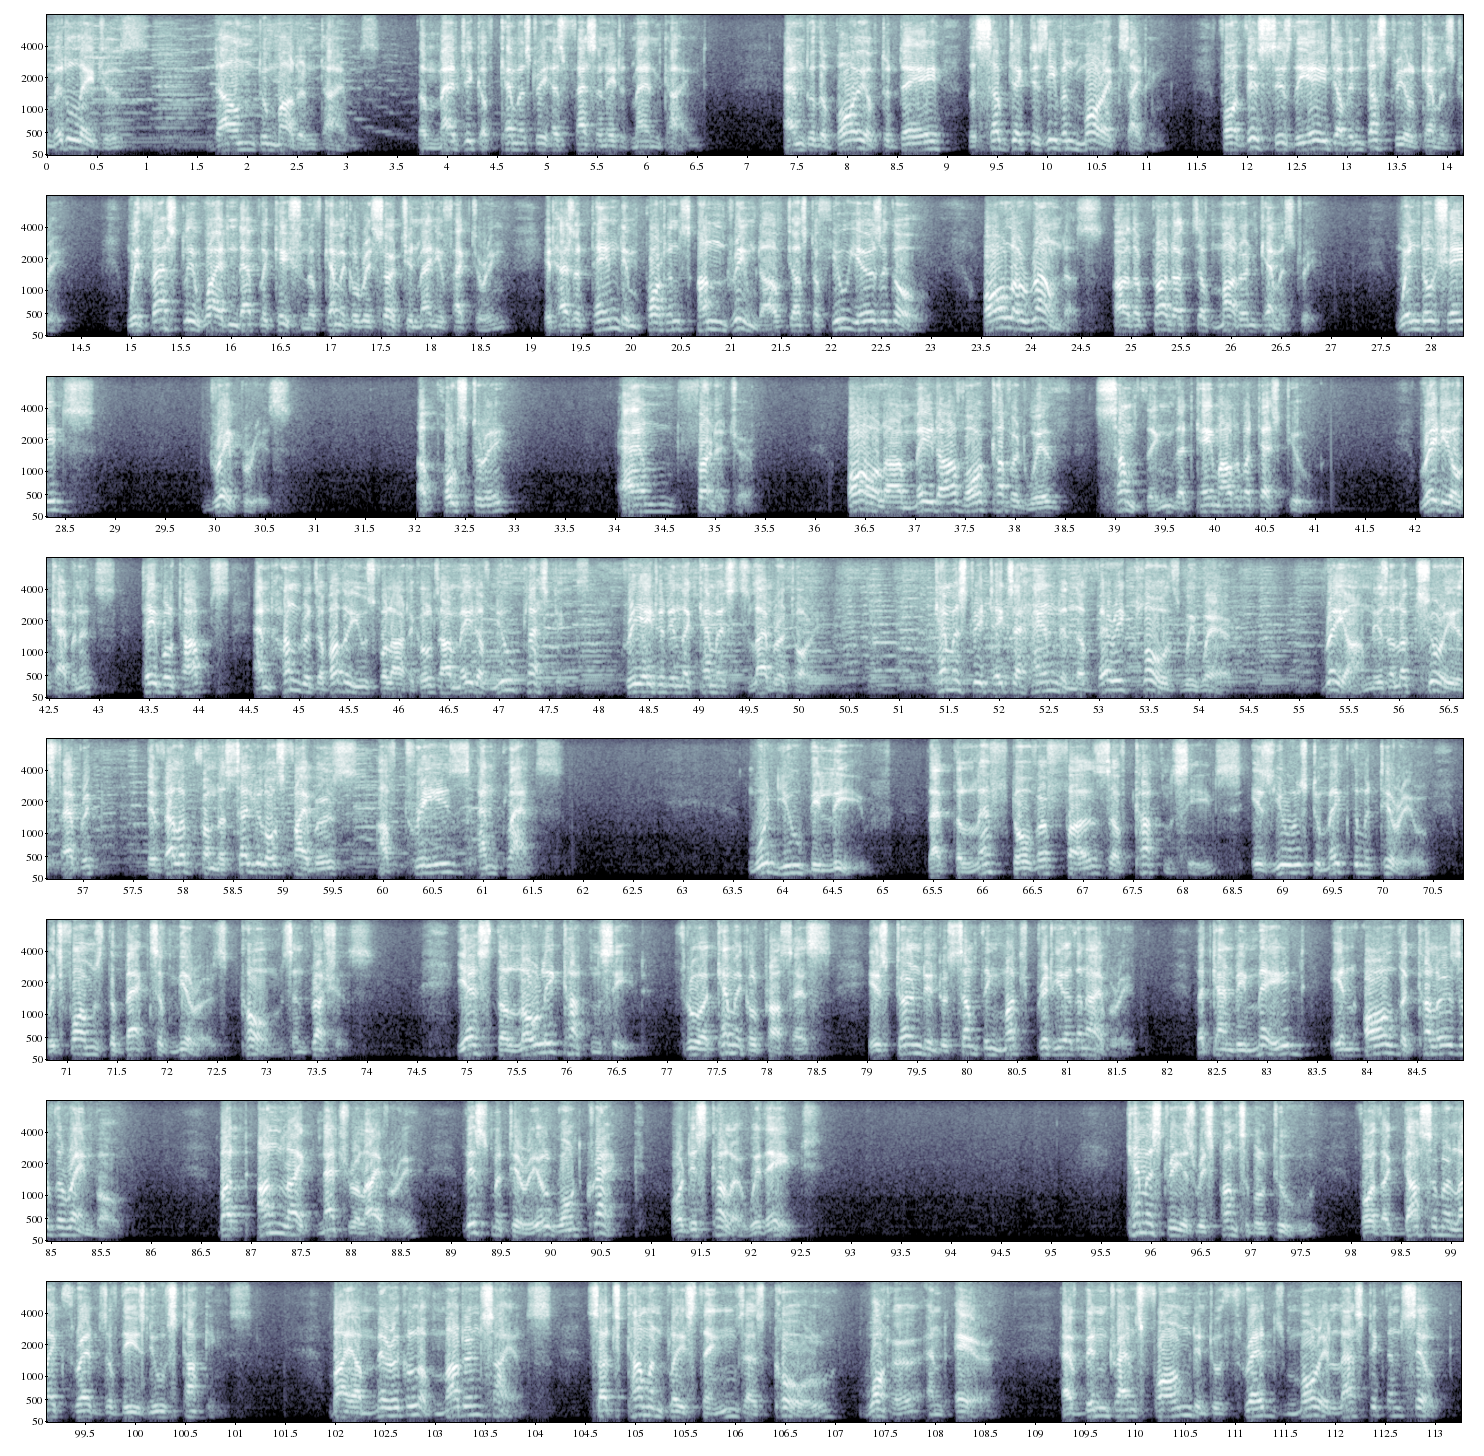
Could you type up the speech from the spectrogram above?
Middle Ages down to modern times, the magic of chemistry has fascinated mankind. And to the boy of today, the subject is even more exciting. For this is the age of industrial chemistry. With vastly widened application of chemical research in manufacturing, it has attained importance undreamed of just a few years ago. All around us are the products of modern chemistry. Window shades, draperies, upholstery, and furniture. All are made of or covered with something that came out of a test tube. Radio cabinets, tabletops, and hundreds of other useful articles are made of new plastics created in the chemist's laboratory. Chemistry takes a hand in the very clothes we wear. Rayon is a luxurious fabric developed from the cellulose fibers of trees and plants. Would you believe that the leftover fuzz of cotton seeds is used to make the material which forms the backs of mirrors, combs, and brushes? Yes, the lowly cottonseed, through a chemical process, is turned into something much prettier than ivory that can be made in all the colors of the rainbow. But unlike natural ivory, this material won't crack or discolor with age. Chemistry is responsible, too, for the gossamer-like threads of these new stockings. By a miracle of modern science, such commonplace things as coal, water, and air have been transformed into threads more elastic than silk,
